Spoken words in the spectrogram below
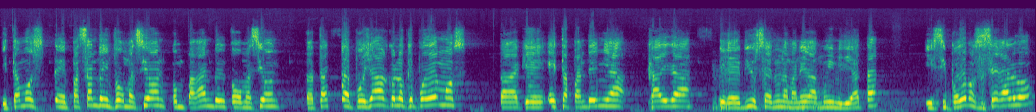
estamos eh, pasando información, comparando información, tratando de apoyar con lo que podemos para que esta pandemia caiga y reduzca en una manera muy inmediata. Y si podemos hacer algo,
